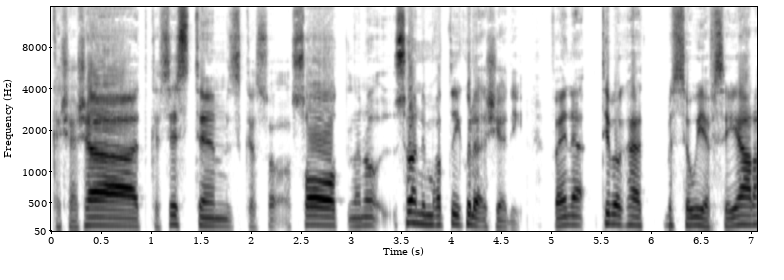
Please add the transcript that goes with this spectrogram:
كشاشات ك systems كصوت لأنه سوني مغطيه كل الأشياء دي. فهنا تبغى بس تسويها في سيارة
